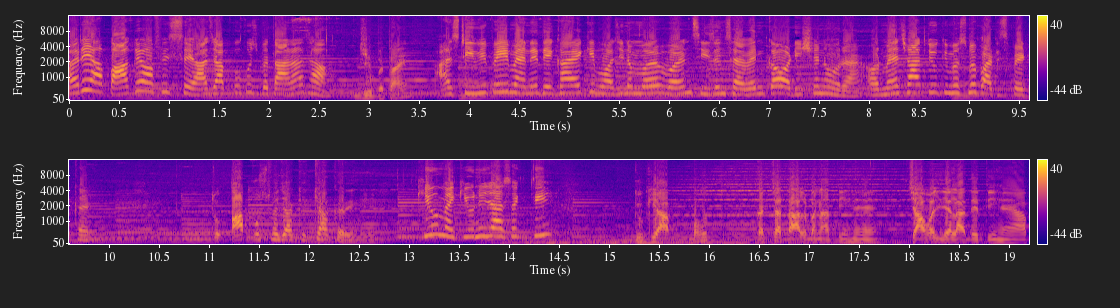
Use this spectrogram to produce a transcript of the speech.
अरे आप आ गए ऑफ़िस से आज आपको कुछ बताना था। जी बताएँ। आज टीवी पे ही मैंने देखा है कि भौजी नंबर वन सीज़न सेवन का ऑडिशन हो रहा है और मैं चाहती हूँ कि मैं उसमें पार्टिसिपेट करूँ। तो आप उसमें जाके क्या करेंगे? क्यों मैं क्यों नहीं जा सकती? क्योंकि आप बहुत कच्चा दाल बनाती हैं चावल जला देती हैं आप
